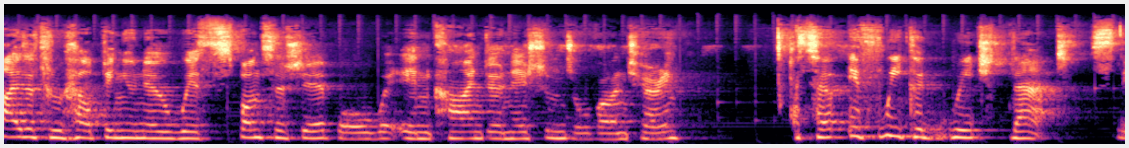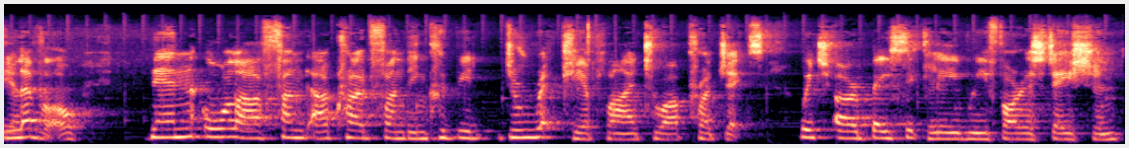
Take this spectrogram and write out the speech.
either through helping, you know, with sponsorship or in kind donations or volunteering. So if we could reach that yeah. level, then all our fund, our crowdfunding could be directly applied to our projects, which are basically reforestation,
